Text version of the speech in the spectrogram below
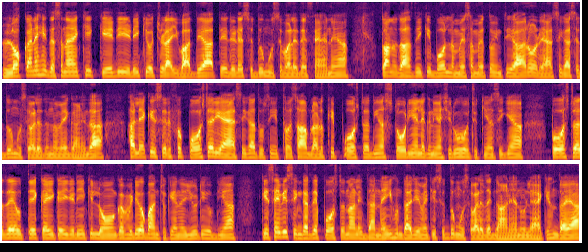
ਲੋਕਾਂ ਨੇ ਹੀ ਦੱਸਣਾ ਹੈ ਕਿ ਕਿਹੜੀ ਜਿਹੜੀ ਕਿ ਉਹ ਚੜਾਈ ਵਾਧਿਆ ਤੇ ਜਿਹੜੇ ਸਿੱਧੂ ਮੂਸੇਵਾਲੇ ਦੇ ਫੈਨ ਆ। ਤੁਹਾਨੂੰ ਦੱਸ ਦਈ ਕਿ ਬਹੁਤ ਲੰਮੇ ਸਮੇਂ ਤੋਂ ਇੰਤਜ਼ਾਰ ਹੋ ਰਿਹਾ ਸੀਗਾ ਸਿੱਧੂ ਮੂਸੇਵਾਲੇ ਦੇ ਨਵੇਂ ਗਾਣੇ ਦਾ। ਹਲੇ ਕਿ ਸਿਰਫ ਪੋਸਟਰ ਹੀ ਆਇਆ ਸੀਗਾ, ਤੁਸੀਂ ਇੱਥੋਂ ਹਿਸਾਬ ਲਾ ਲਓ ਕਿ ਪੋਸਟਰ ਦੀਆਂ ਸਟੋਰੀਆਂ ਲੱਗਣੀਆਂ ਸ਼ੁਰੂ ਹੋ ਚੁੱਕੀਆਂ ਸੀਗੀਆਂ। ਪੋਸਟਰ ਦੇ ਉੱਤੇ ਕਈ ਕਈ ਜਿਹੜੀਆਂ ਕਿ ਲੌਂਗ ਵੀਡੀਓ ਬਣ ਚੁੱਕੀਆਂ ਨੇ YouTube ਦੀਆਂ। ਕਿਸੇ ਵੀ ਸਿੰਗਰ ਦੇ ਪੋਸਟਰ ਨਾਲ ਇਦਾਂ ਨਹੀਂ ਹੁੰਦਾ, ਜਿਵੇਂ ਕਿ ਸਿੱਧੂ ਮੂਸੇਵਾਲੇ ਦੇ ਗਾਣਿਆਂ ਨੂੰ ਲੈ ਕੇ ਹੁੰਦਾ ਆ।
